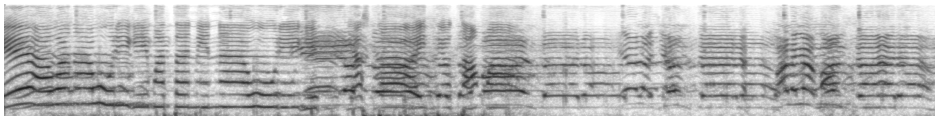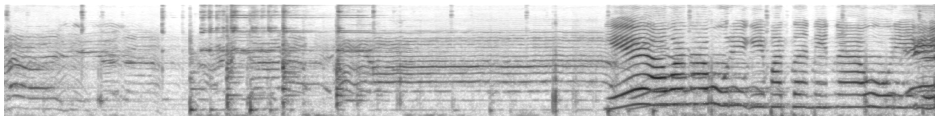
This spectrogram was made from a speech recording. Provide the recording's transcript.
ಏ ಅವನ ಊರಿಗೆ ಮತ್ತ ನಿನ್ನ ಊರಿಗೆ. ಎಷ್ಟ ಐತ್ಯೋ ತಮ್ಮ? ಏ ಅವನ ಊರಿಗೆ ಮತ್ತ ನಿನ್ನ ಊರಿಗೆ.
